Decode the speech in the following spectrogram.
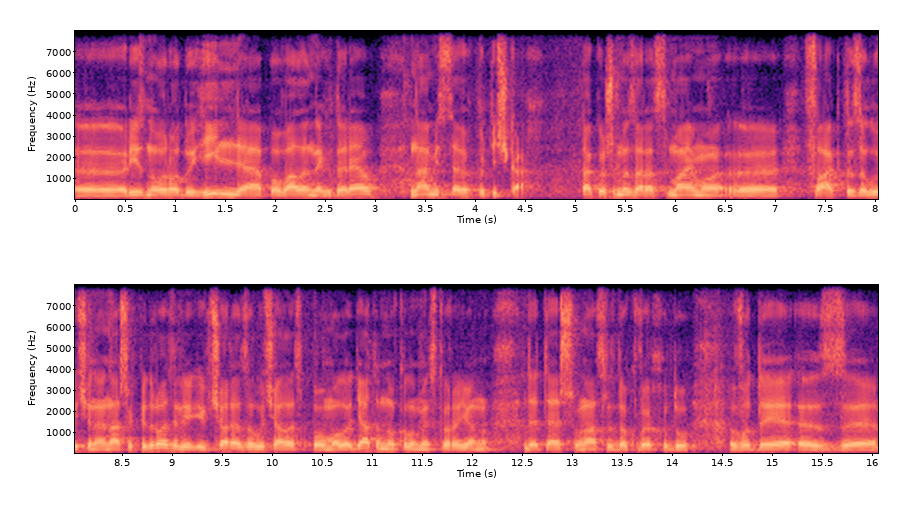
е, різного роду гілля, повалених дерев на місцевих потічках. Також ми зараз маємо е, факт залучення наших підрозділів. І вчора залучались по Молодятину Коломийського району, де теж внаслідок виходу води е, з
